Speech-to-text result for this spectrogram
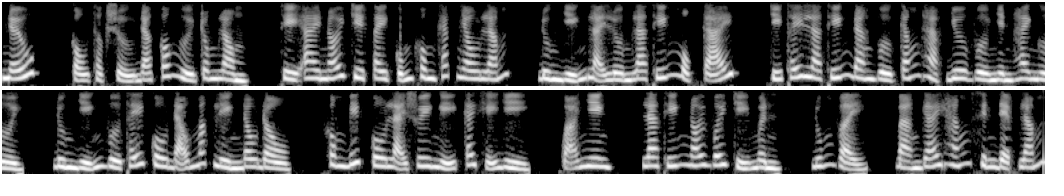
nếu, cậu thật sự đã có người trong lòng, thì ai nói chia tay cũng không khác nhau lắm, đường diễn lại lườm La Thiến một cái, chỉ thấy La Thiến đang vừa cắn hạt dưa vừa nhìn hai người, đường diễn vừa thấy cô đảo mắt liền đau đầu, không biết cô lại suy nghĩ cái khỉ gì, quả nhiên, La Thiến nói với chị mình, đúng vậy, bạn gái hắn xinh đẹp lắm,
